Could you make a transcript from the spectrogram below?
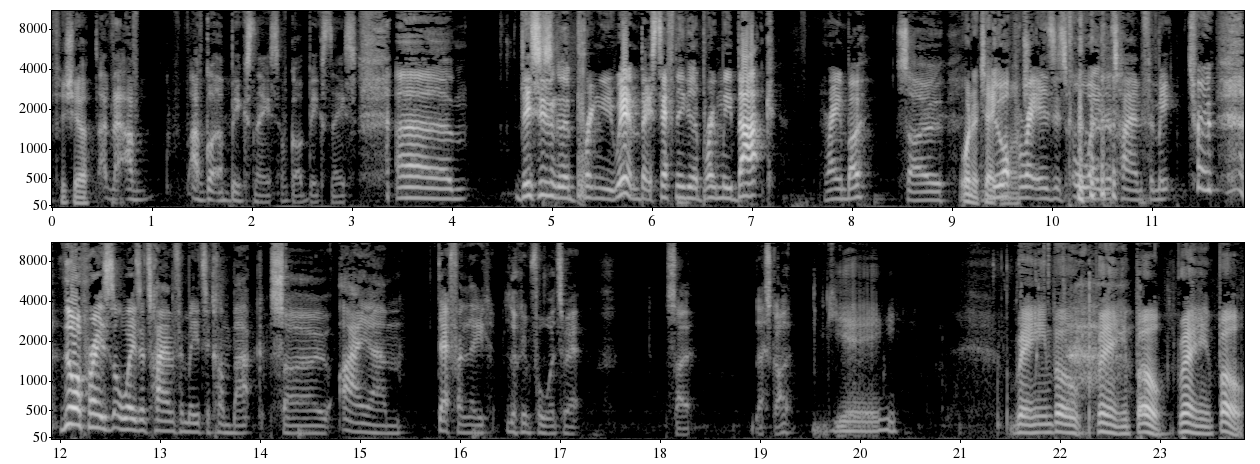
for sure. I've, I've I've got a big sneeze. I've got a big sneeze. Um, this isn't going to bring you in, but it's definitely going to bring me back. Rainbow. So take new operators is always a time for me. True, new operators is always a time for me to come back. So I am definitely looking forward to it. So let's go. Yay! Rainbow, ah. rainbow, rainbow.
